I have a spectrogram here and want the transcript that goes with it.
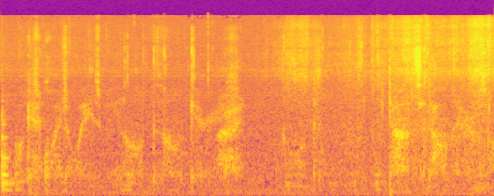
Okay. It's quite a ways, but you'll have to don't carry. All right. Don, sit down there. So.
